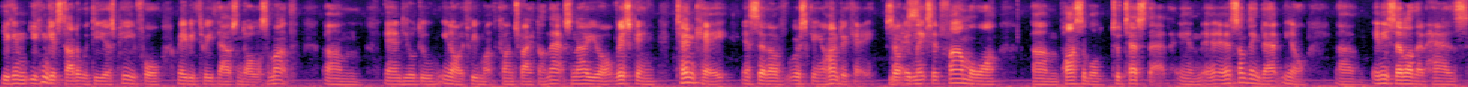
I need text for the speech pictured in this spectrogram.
you can you can get started with DSP for maybe three thousand dollars a month. Um, and you'll do you know a three month contract on that. So now you're risking 10k instead of risking 100k. So nice. it makes it far more um, possible to test that. And, and it's something that, you know, uh, any seller that has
